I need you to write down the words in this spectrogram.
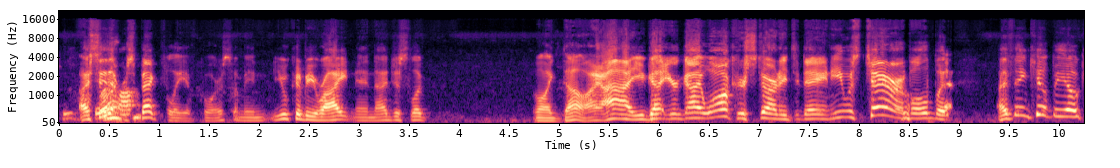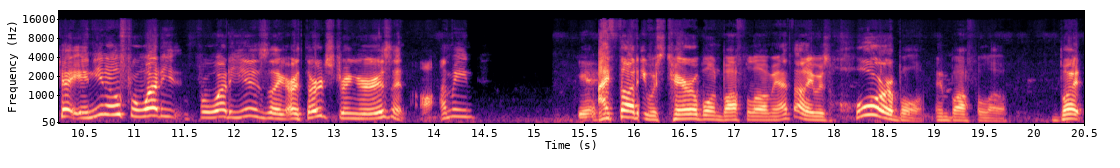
he- I say that respectfully, of course. I mean, you could be right, and I just look like, no, ah, you got your guy Walker started today, and he was terrible, but I think he'll be okay. And you know, for what he for what he is, like our third stringer isn't. I mean, Yeah. I thought he was terrible in Buffalo. I mean, I thought he was horrible in Buffalo, but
